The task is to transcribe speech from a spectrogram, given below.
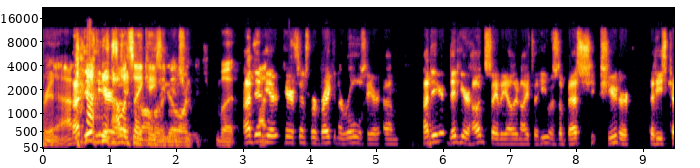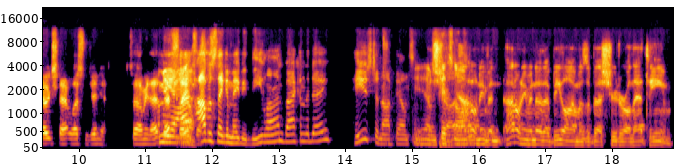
Yeah, I, I, did hear. I would say Casey Mitchell, but I did I, hear, hear since we're breaking the rules here. Um, I did did hear Hug say the other night that he was the best sh- shooter that he's coached at West Virginia. So I mean, that, I mean, I, I, was thinking maybe Beilein back in the day. He used to knock down some. Yeah, shots. I don't even I don't even know that Beilein was the best shooter on that team.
